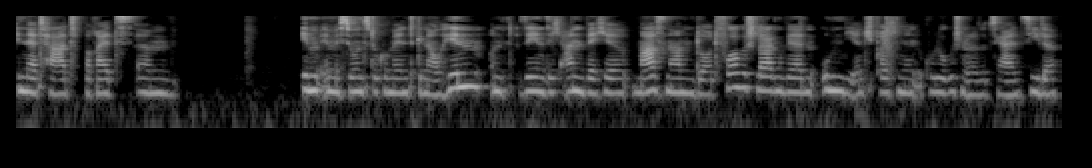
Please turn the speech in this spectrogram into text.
in der Tat bereits ähm, im Emissionsdokument genau hin und sehen sich an, welche Maßnahmen dort vorgeschlagen werden, um die entsprechenden ökologischen oder sozialen Ziele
